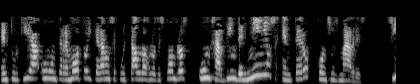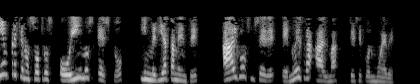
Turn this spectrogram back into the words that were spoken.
En Turquía hubo un terremoto y quedaron sepultados bajo los escombros un jardín de niños entero con sus madres. Siempre que nosotros oímos esto, inmediatamente algo sucede en nuestra alma que se conmueve.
